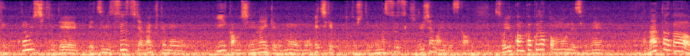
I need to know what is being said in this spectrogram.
結婚式で別にスーツじゃなくてもいいかもしれないけどももうエチケットとしてみんなスーツ着るじゃないですか。そういう感覚だと思うんですよね。あなたが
